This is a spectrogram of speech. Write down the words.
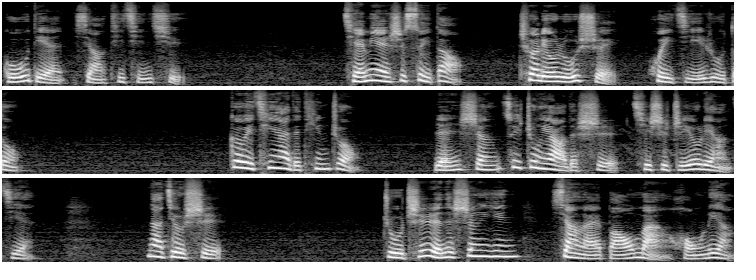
古典小提琴曲。前面是隧道，车流如水。汇集入洞。各位亲爱的听众，人生最重要的事其实只有两件，那就是主持人的声音向来饱满洪亮，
